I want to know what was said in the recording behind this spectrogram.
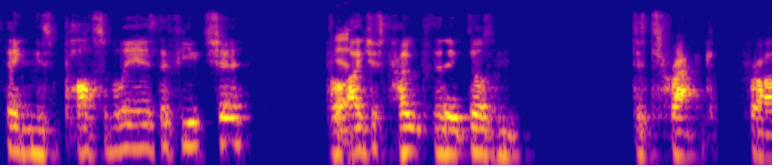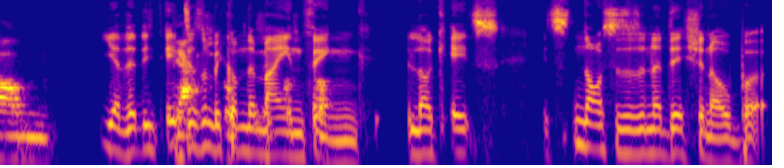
things possibly is the future, but Yeah. I just hope that it doesn't detract from Yeah, that it, it doesn't become the main thing. Like it's it's nice as an additional, but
